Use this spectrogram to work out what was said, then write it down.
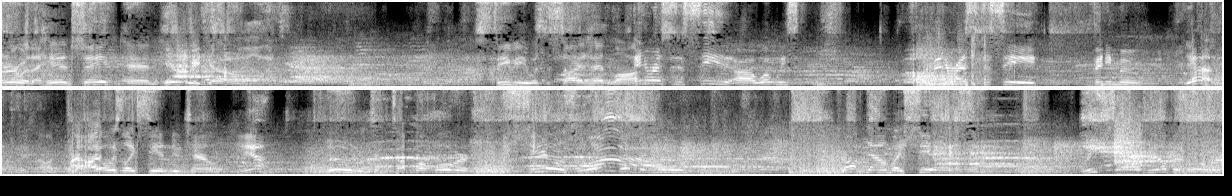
honor with a handshake, and here we go. Stevie with the side headlock. Interested to see uh, what we. I'm interested to see Vinnie Moon. Yeah, I, I always like seeing new talent. Yeah. Moon to top up over. Shields, wow! Drop down by Shields. Leapfrog and up and over.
